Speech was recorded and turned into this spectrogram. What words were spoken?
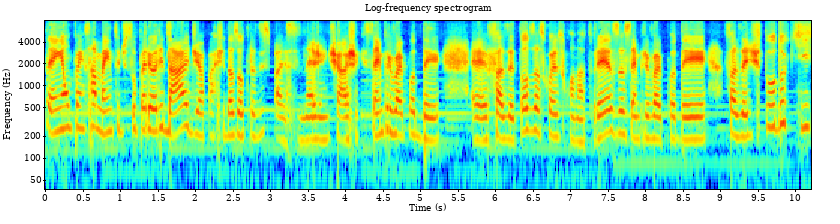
tenha um pensamento de superioridade a partir das outras espécies, né? A gente acha que sempre vai poder é, fazer todas as coisas com a natureza, sempre vai poder fazer de tudo que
